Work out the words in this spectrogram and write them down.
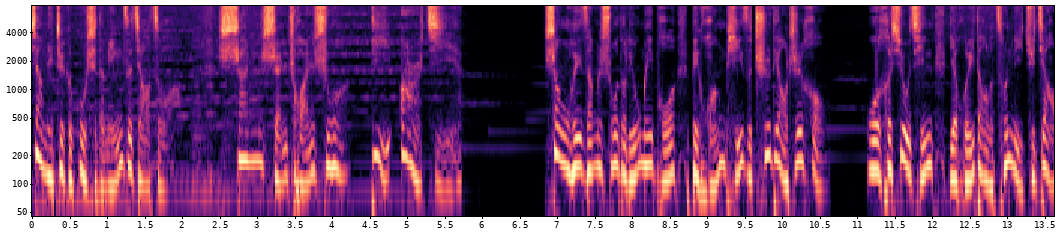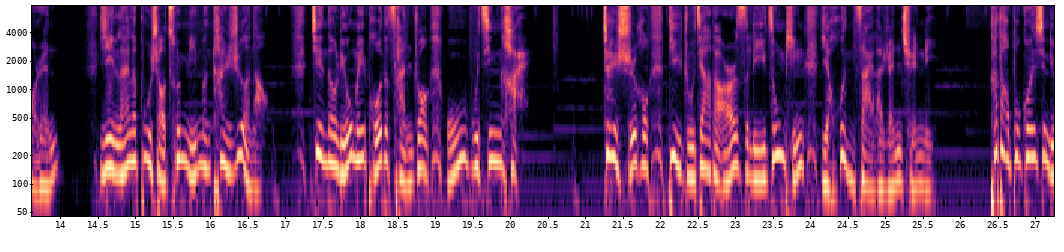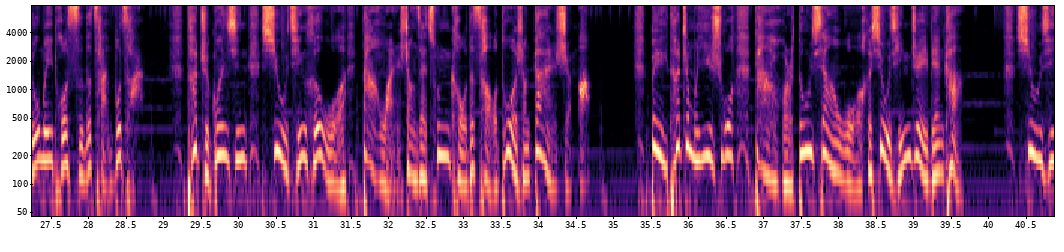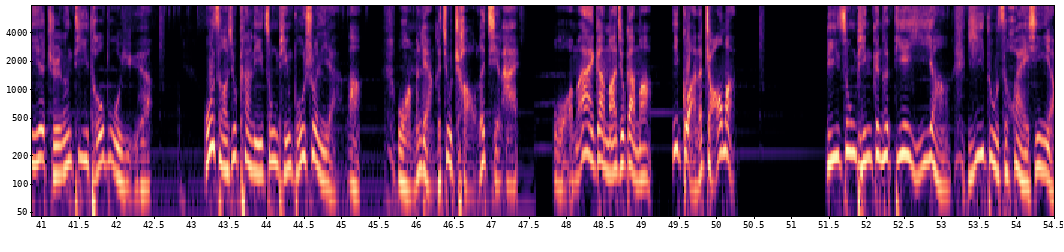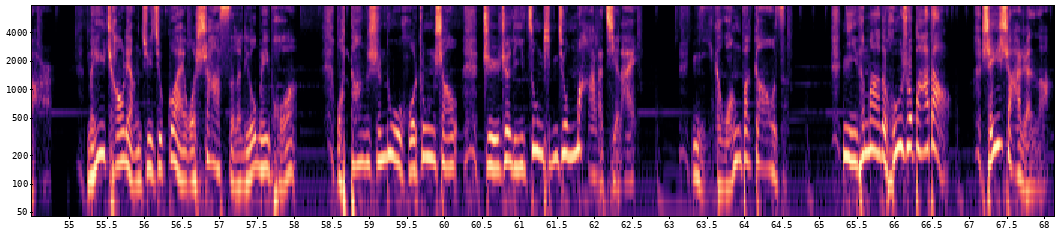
下面这个故事的名字叫做《山神传说》第二集。上回咱们说到刘媒婆被黄皮子吃掉之后，我和秀琴也回到了村里去叫人，引来了不少村民们看热闹。见到刘媒婆的惨状，无不惊骇。这时候，地主家的儿子李宗平也混在了人群里。他倒不关心刘媒婆死得惨不惨，他只关心秀琴和我大晚上在村口的草垛上干什么。被他这么一说，大伙儿都向我和秀琴这边看，秀琴也只能低头不语。我早就看李宗平不顺眼了，我们两个就吵了起来。我们爱干嘛就干嘛，你管得着吗？李宗平跟他爹一样，一肚子坏心眼儿，没吵两句就怪我杀死了刘媒婆。我当时怒火中烧，指着李宗平就骂了起来：“你个王八羔子！”你他妈的胡说八道！谁杀人了？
